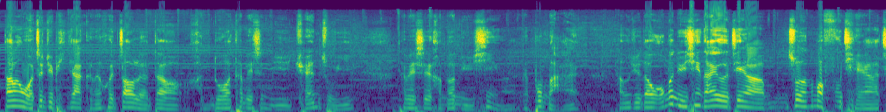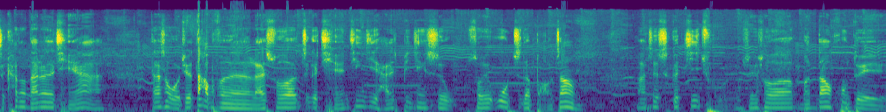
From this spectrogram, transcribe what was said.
当然，我这句评价可能会招惹到很多，特别是女权主义，特别是很多女性啊不满，他们觉得我们女性哪有这样说的那么肤浅啊，只看重男人的钱啊。但是我觉得大部分人来说，这个钱经济还是毕竟是所谓物质的保障嘛，啊，这是个基础。所以说门当户对，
